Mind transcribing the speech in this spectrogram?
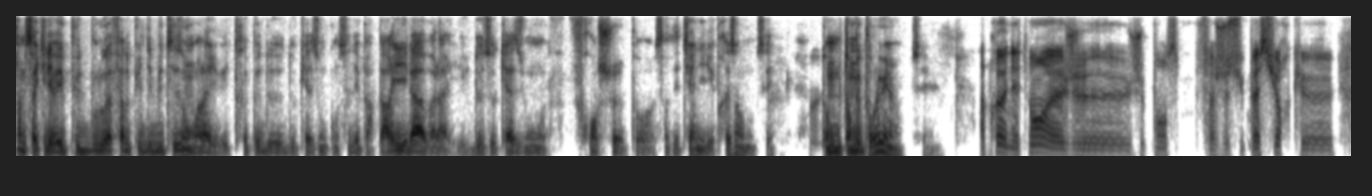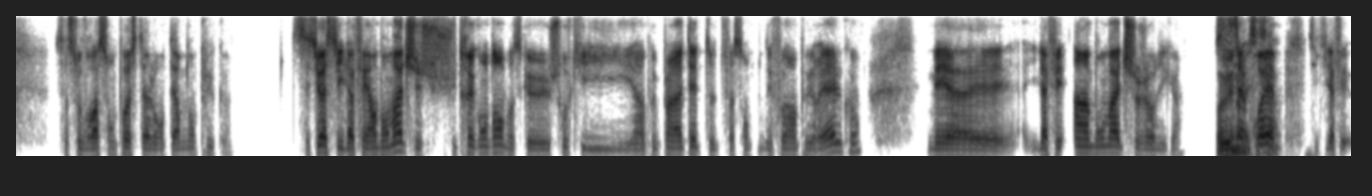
C'est vrai qu'il avait peu de boulot à faire depuis le début de saison. Voilà, il y avait très peu d'occasions concédées par Paris. Et là, voilà, il y a eu deux occasions franches pour Saint-Etienne. Il est présent. Donc c'est Ouais. tant, mieux pour lui. hein. Après, honnêtement, euh, je, je pense, enfin, je suis pas sûr que ça sauvera son poste à long terme non plus. Quoi. C'est tu vois, c'est- il a fait un bon match et je suis très content parce que je trouve qu'il a un peu plein la tête de façon des fois un peu irréelle, quoi. Mais euh, il a fait un bon match aujourd'hui, quoi. Oui, c'est ça le problème, c'est qu'il a fait.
